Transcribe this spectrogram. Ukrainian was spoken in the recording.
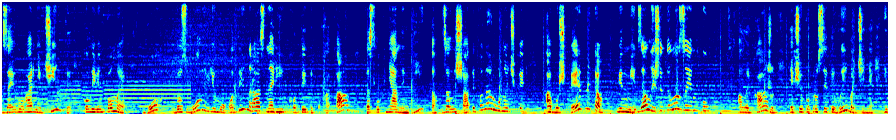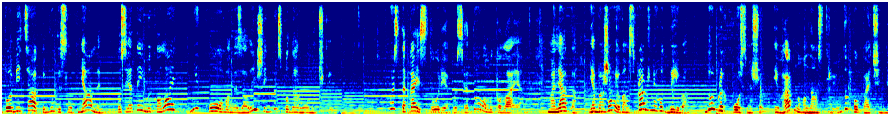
За його гарні вчинки, коли він помер, Бог дозволив йому один раз на рік ходити по хатам та слухняним діткам залишати подаруночки, або шкедникам він міг залишити лозинку. Але кажуть, якщо попросити вибачення і пообіцяти бути слухняним, то святий Миколай нікого не залишить без подаруночків. Ось така історія про святого Миколая. Малята, я бажаю вам справжнього дива, добрих посмішок і гарного настрою. До побачення!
